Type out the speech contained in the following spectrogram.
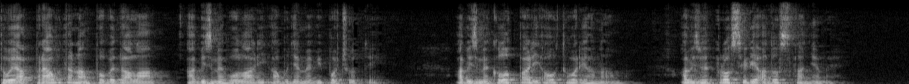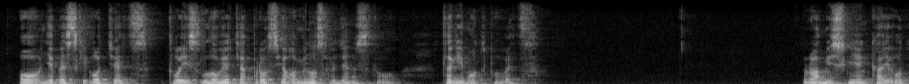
Tvoja pravda nám povedala, aby sme volali a budeme vypočutí. Aby sme klopali a otvoria nám. Aby sme prosili a dostaneme. O nebeský Otec, tvoji sluhovia ťa prosia o milosrdenstvo, tak im odpovedz. Druhá myšlienka je od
